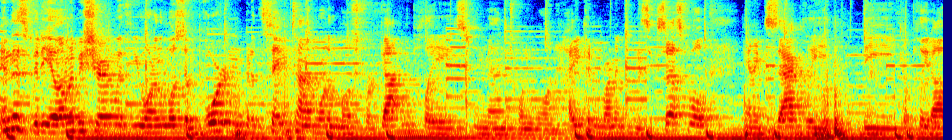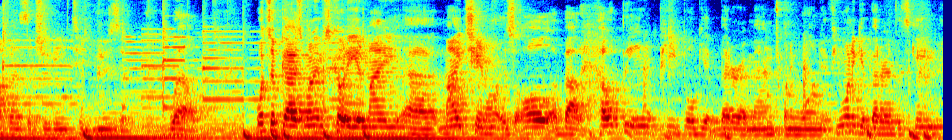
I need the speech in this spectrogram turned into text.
In this video, I'm going to be sharing with you one of the most important, but at the same time, one of the most forgotten plays in Madden 21. How you can run it to be successful, and exactly the complete offense that you need to use it well. What's up, guys? My name is Cody, and my uh, my channel is all about helping people get better at Madden 21. If you want to get better at this game,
